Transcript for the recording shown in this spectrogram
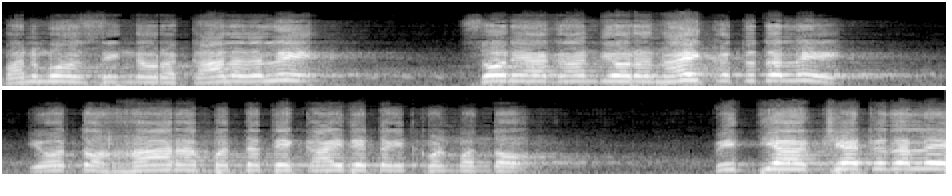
ಮನಮೋಹನ್ ಸಿಂಗ್ ಅವರ ಕಾಲದಲ್ಲಿ, ಸೋನಿಯಾ ಗಾಂಧಿ ಅವರ ನಾಯಕತ್ವದಲ್ಲಿ ಇವತ್ತು ಆಹಾರ ಬದ್ಧತೆ ಕಾಯ್ದೆ ತೆಗೆದುಕೊಂಡು ಬಂದು ವಿದ್ಯಾ ಕ್ಷೇತ್ರದಲ್ಲಿ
